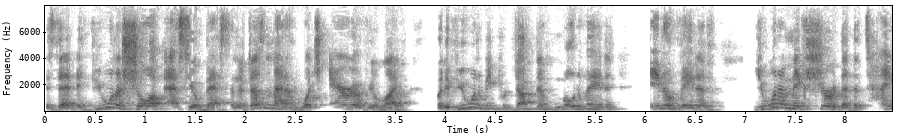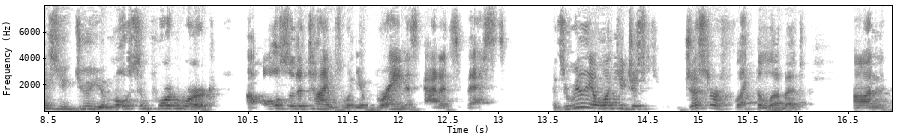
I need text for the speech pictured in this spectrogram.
is that if you want to show up as your best, and it doesn't matter which area of your life, but if you want to be productive, motivated, innovative, you want to make sure that the times you do your most important work are also the times when your brain is at its best. And so, really, I want you just just reflect a little bit on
